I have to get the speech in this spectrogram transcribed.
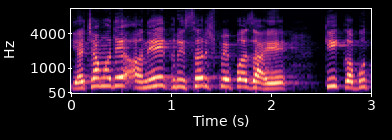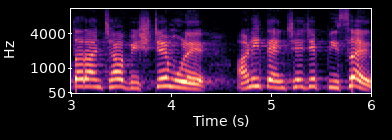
याच्यामध्ये अनेक रिसर्च पेपर्स आहे की कबुतरांच्या विष्ठेमुळे आणि त्यांचे जे पिसं आहेत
